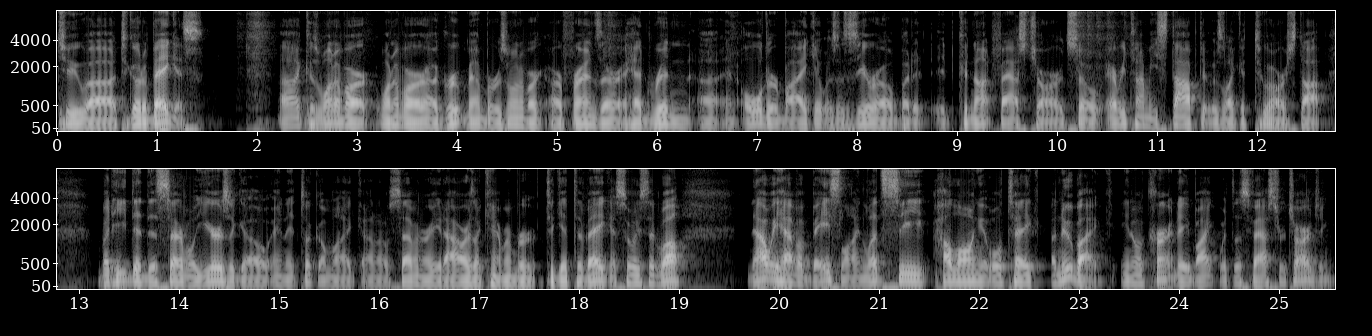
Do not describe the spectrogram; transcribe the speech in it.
to uh, to go to Vegas because one of our one of our uh, group members, one of our, our friends had ridden uh, an older bike. It was a zero, but it, it could not fast charge. So every time he stopped, it was like a two hour stop. But he did this several years ago, and it took him like I don't know seven or eight hours. I can't remember to get to Vegas. So he said, "Well, now we have a baseline. Let's see how long it will take a new bike, you know, a current day bike with this faster charging."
